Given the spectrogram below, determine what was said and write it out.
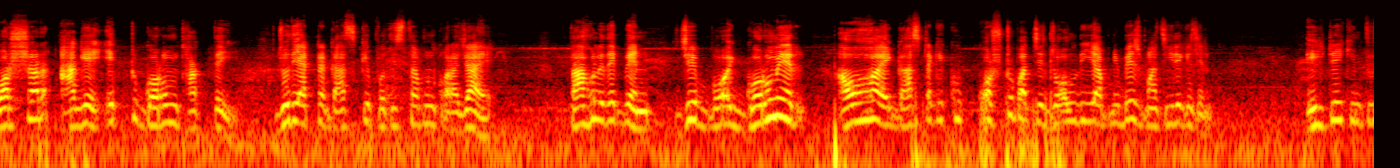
বর্ষার আগে একটু গরম থাকতেই যদি একটা গাছকে প্রতিস্থাপন করা যায়, তাহলে দেখবেন যে গরমের আবহাওয়ায় গাছটাকে খুব কষ্ট পাচ্ছে, জল দিয়ে আপনি বেশ বাঁচিয়ে রেখেছেন। এইটাই কিন্তু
